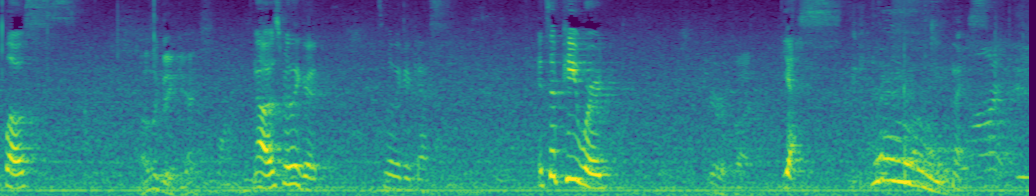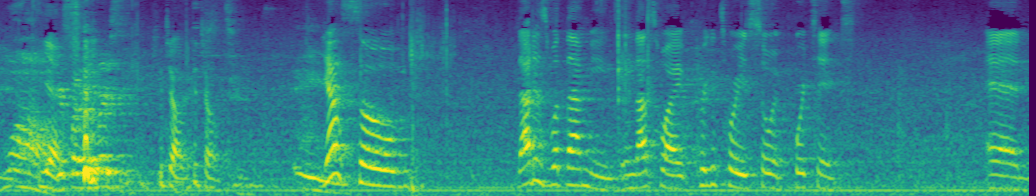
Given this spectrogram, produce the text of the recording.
Close. That was a good guess. No, it's really good. It's a really good guess. It's a P word. Purified. Yes. Nice. Wow. Yes. Purified of mercy. Good job. Good job. Yeah, so that is what that means. And that's why purgatory is so important. And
